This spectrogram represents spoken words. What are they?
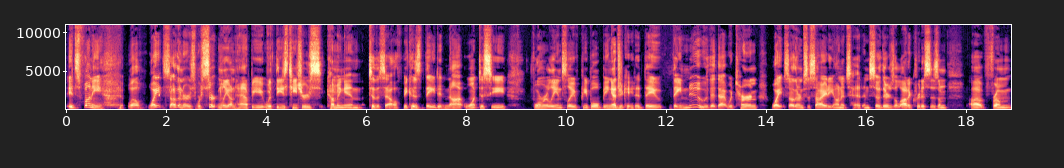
It's funny. Well, white Southerners were certainly unhappy with these teachers coming in to the South because they did not want to see formerly enslaved people being educated. They they knew that that would turn white Southern society on its head, and so there's a lot of criticism uh, from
